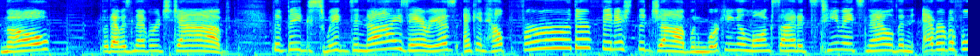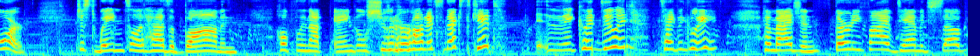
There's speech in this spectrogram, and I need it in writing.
No, but that was never its job. The big swig denies areas and can help further finish the job when working alongside its teammates now than ever before. Just wait until it has a bomb and hopefully not angle shooter on its next kit. They could do it, technically. Imagine 35 damage sub,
